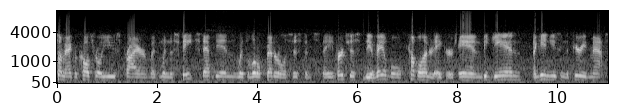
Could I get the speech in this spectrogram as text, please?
some agricultural use prior, but when the state stepped in with a little federal assistance, they purchased the available couple hundred acres and began again using the period maps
